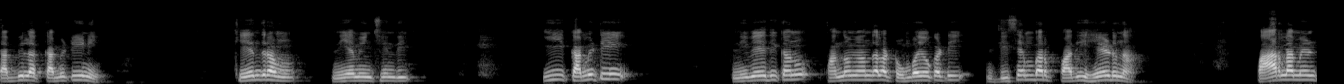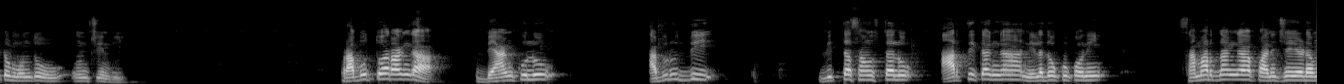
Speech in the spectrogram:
సభ్యుల కమిటీని కేంద్రం నియమించింది. ఈ కమిటీ నివేదికను పంతొమ్మిది వందల తొంభై ఒకటి డిసెంబర్ పదిహేడున పార్లమెంటు ముందు ఉంచింది. ప్రభుత్వ రంగ బ్యాంకులు అభివృద్ధి విత్త సంస్థలు ఆర్థికంగా నిలదొక్కుకొని సమర్థంగా పనిచేయడం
